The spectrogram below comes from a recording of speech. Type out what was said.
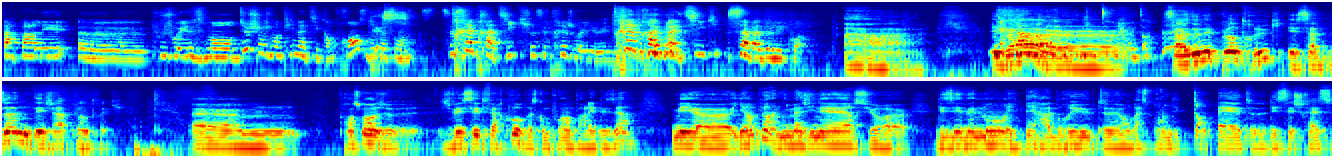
par parler euh, plus joyeusement du changement climatique en France, de Yes. façon très pratique, Ça, c'est très joyeux. Très pragmatique. Ça va donner quoi? Ah Et bah, euh, Attends. ça a donné plein de trucs et ça donne déjà plein de trucs. Euh, franchement, je, je vais essayer de faire court parce qu'on pourrait en parler des heures. Mais euh, il y a un peu un imaginaire sur euh, des événements hyper abrupts. euh, on va se prendre des tempêtes, des sécheresses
